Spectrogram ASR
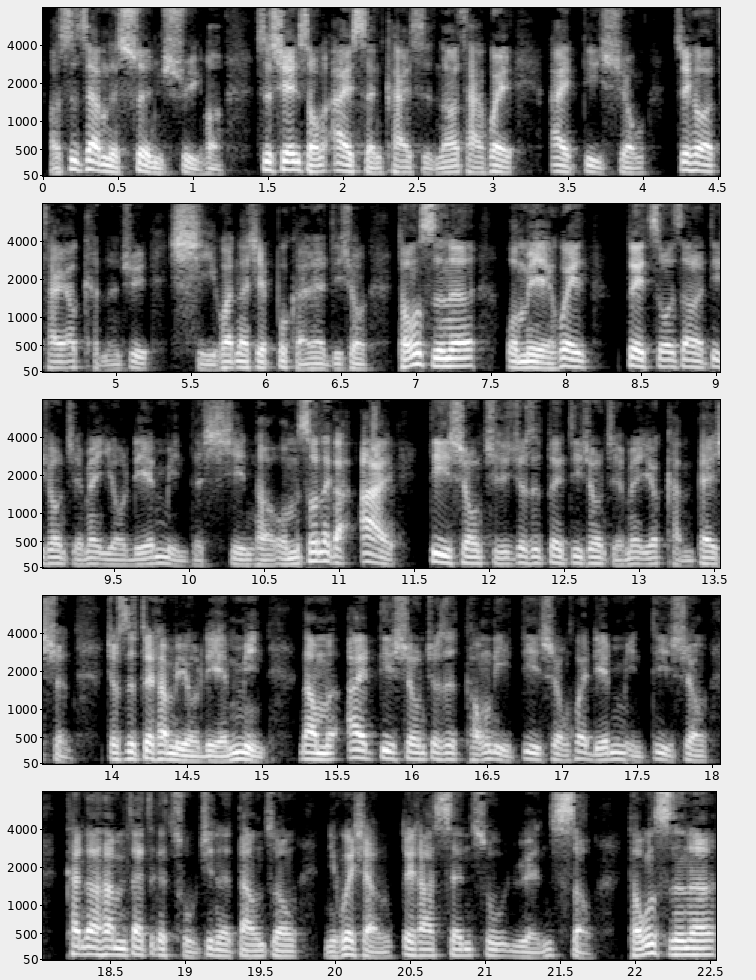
啊，是这样的顺序哈，是先从爱神开始，然后才会爱弟兄，最后才有可能去喜欢那些不可爱的弟兄。同时呢，我们也会对周遭的弟兄姐妹有怜悯的心哈。我们说那个爱弟兄，其实就是对弟兄姐妹有 compassion，就是对他们有怜悯。那我们爱弟兄，就是同理弟兄，会怜悯弟兄，看到他们在这个处境的当中，你会想对他伸出援手，同。同时呢，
